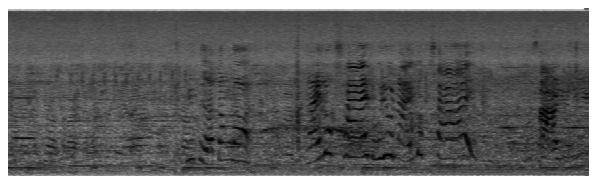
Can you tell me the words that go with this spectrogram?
ไม่ยากอะไรนะครับพี่เสือต้องรอด ไหนลูกชายหนูอยู่ไหนลูกชายสาวอยู่นี่ค่ะเป็น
